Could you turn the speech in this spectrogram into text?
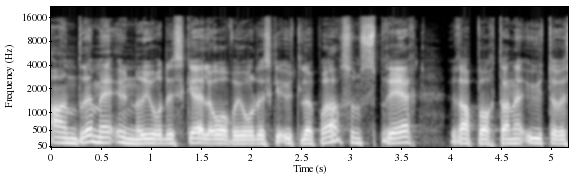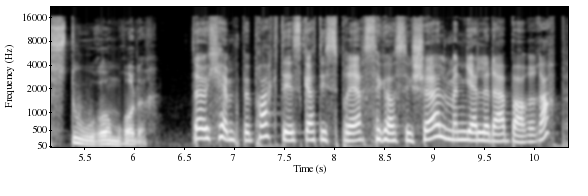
andre med underjordiske eller overjordiske utløpere som sprer rapportene utover store områder. Det er jo kjempepraktisk at de sprer seg av seg sjøl, men gjelder det bare rapp?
